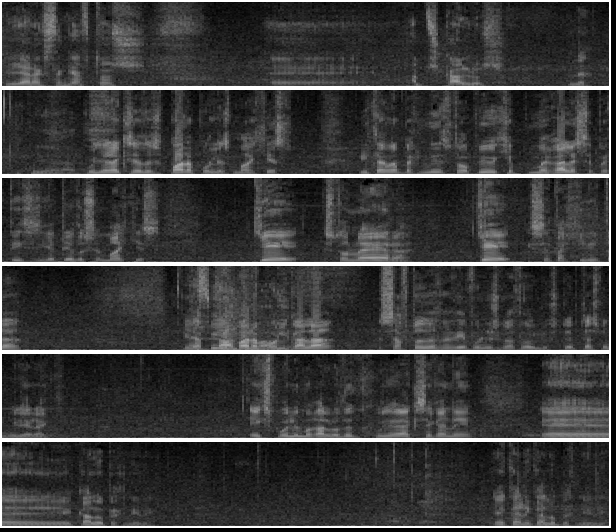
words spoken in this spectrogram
Κουλιάραξ ήταν και αυτός ε, από τους καλούς. Ναι. Ο Κουλιάραξ. Ο Κουλιαράκης έδωσε πάρα πολλές μάχες. Ήταν ένα παιχνίδι στο οποίο είχε μεγάλες απαιτήσεις γιατί έδωσε μάχες και στον αέρα και σε ταχύτητα. Και τα Εφτά πήγε του πάρα βάζω. πολύ καλά. Σε αυτό δεν θα διαφωνήσω καθόλου. Στο 7 στον Κουλιαράκη. Έχεις πολύ μεγάλο δίκιο. Ο Κουλιαράκη έκανε ε, καλό παιχνίδι. Έκανε καλό παιχνίδι.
